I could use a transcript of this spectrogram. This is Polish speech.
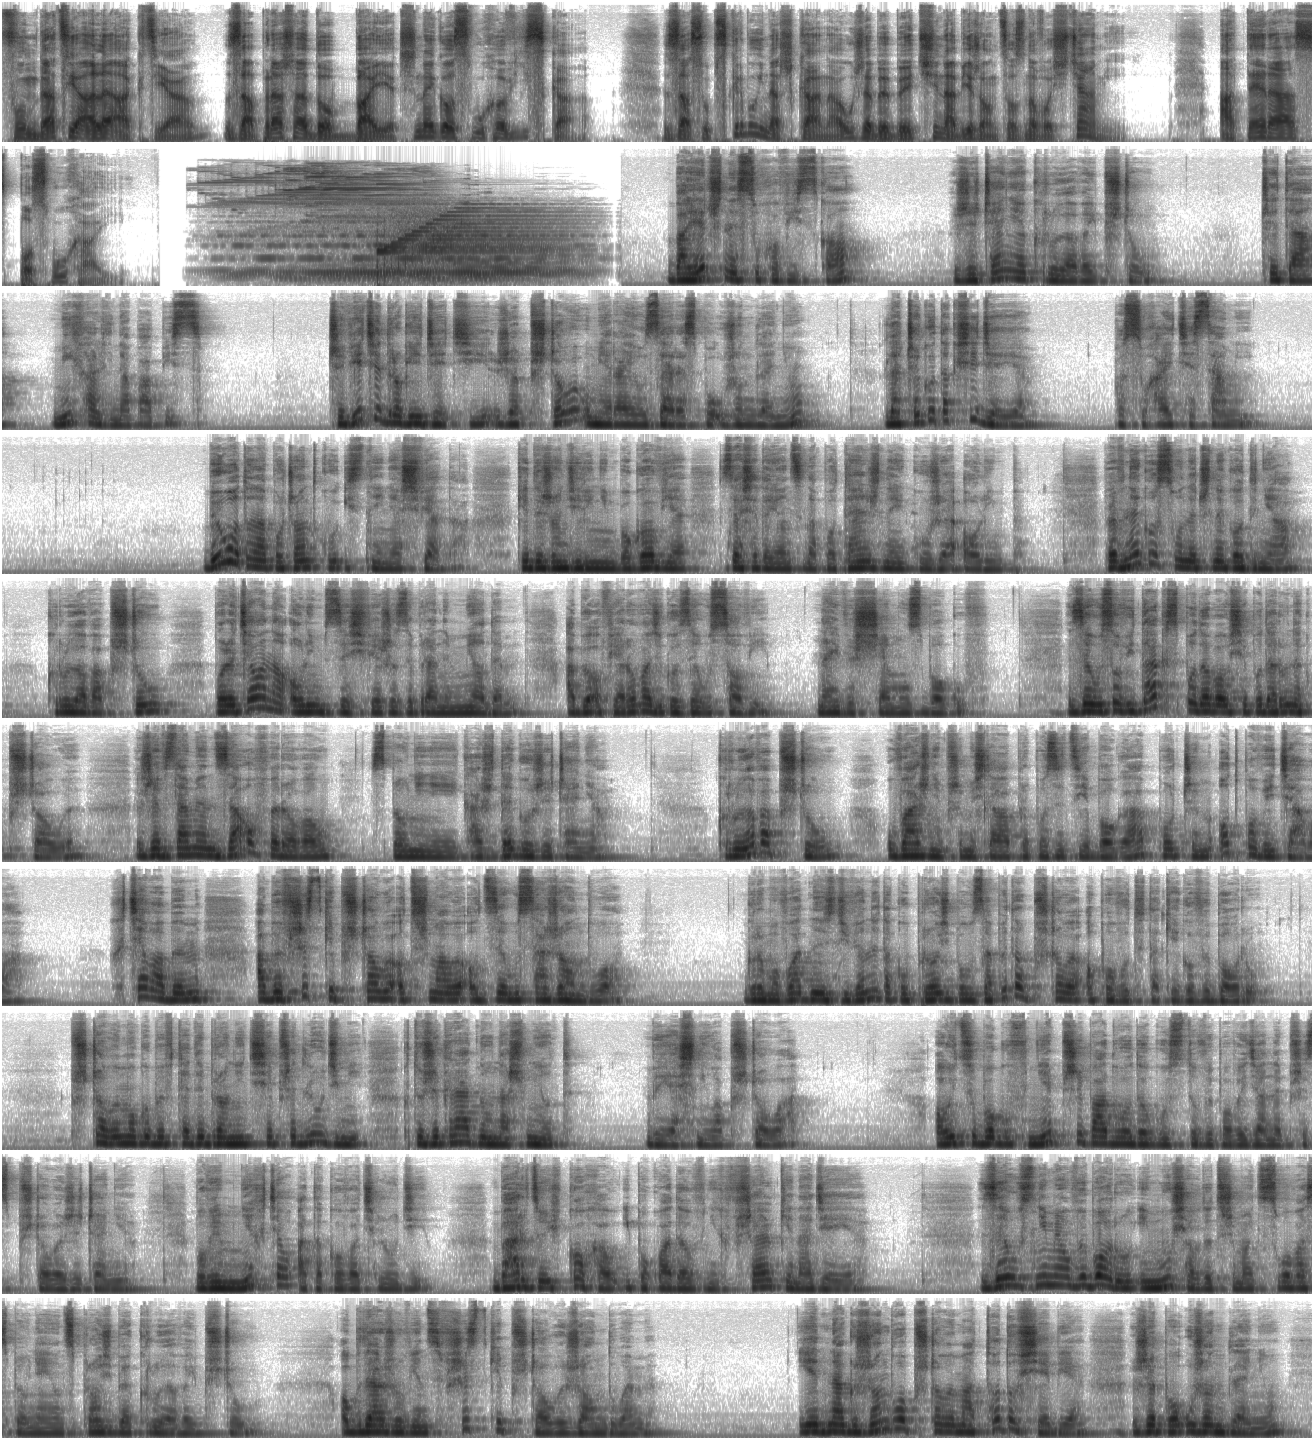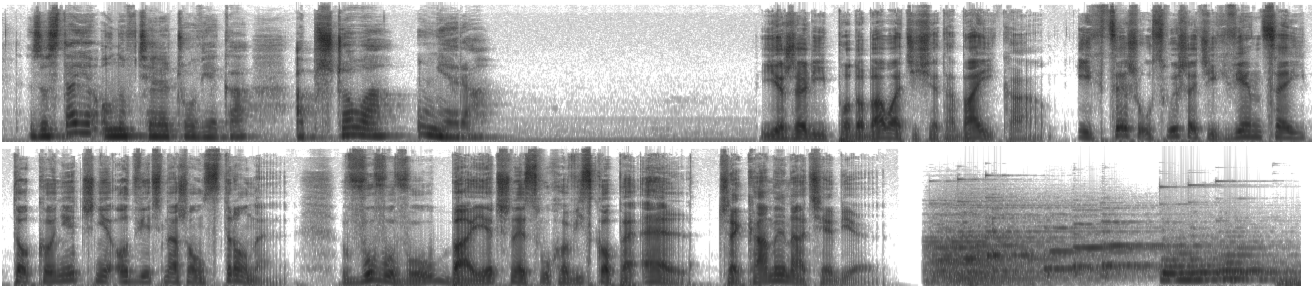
Fundacja Ale Akcja zaprasza do bajecznego słuchowiska. Zasubskrybuj nasz kanał, żeby być na bieżąco z nowościami. A teraz posłuchaj. Bajeczne słuchowisko Życzenie królowej pszczół Czyta Michalina Papis Czy wiecie, drogie dzieci, że pszczoły umierają zaraz po urządleniu? Dlaczego tak się dzieje? Posłuchajcie sami. Było to na początku istnienia świata, kiedy rządzili nim bogowie zasiadający na potężnej górze Olimp. Pewnego słonecznego dnia królowa pszczół poleciała na Olimp ze świeżo zebranym miodem, aby ofiarować go Zeusowi, najwyższemu z bogów. Zeusowi tak spodobał się podarunek pszczoły, że w zamian zaoferował spełnienie jej każdego życzenia. Królowa pszczół uważnie przemyślała propozycję Boga, po czym odpowiedziała: Chciałabym, aby wszystkie pszczoły otrzymały od Zeusa żądło. Gromowładny, zdziwiony taką prośbą, zapytał pszczołę o powód takiego wyboru. Pszczoły mogłyby wtedy bronić się przed ludźmi, którzy kradną nasz miód, wyjaśniła pszczoła. Ojcu bogów nie przypadło do gustu wypowiedziane przez pszczołę życzenie, bowiem nie chciał atakować ludzi. Bardzo ich kochał i pokładał w nich wszelkie nadzieje. Zeus nie miał wyboru i musiał dotrzymać słowa, spełniając prośbę królowej pszczół. Obdarzył więc wszystkie pszczoły żądłem. Jednak żądło pszczoły ma to do siebie, że po urządleniu zostaje ono w ciele człowieka, a pszczoła umiera. Jeżeli podobała Ci się ta bajka i chcesz usłyszeć ich więcej, to koniecznie odwiedź naszą stronę www.bajecznesłuchowisko.pl. Czekamy na Ciebie. Thank you.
